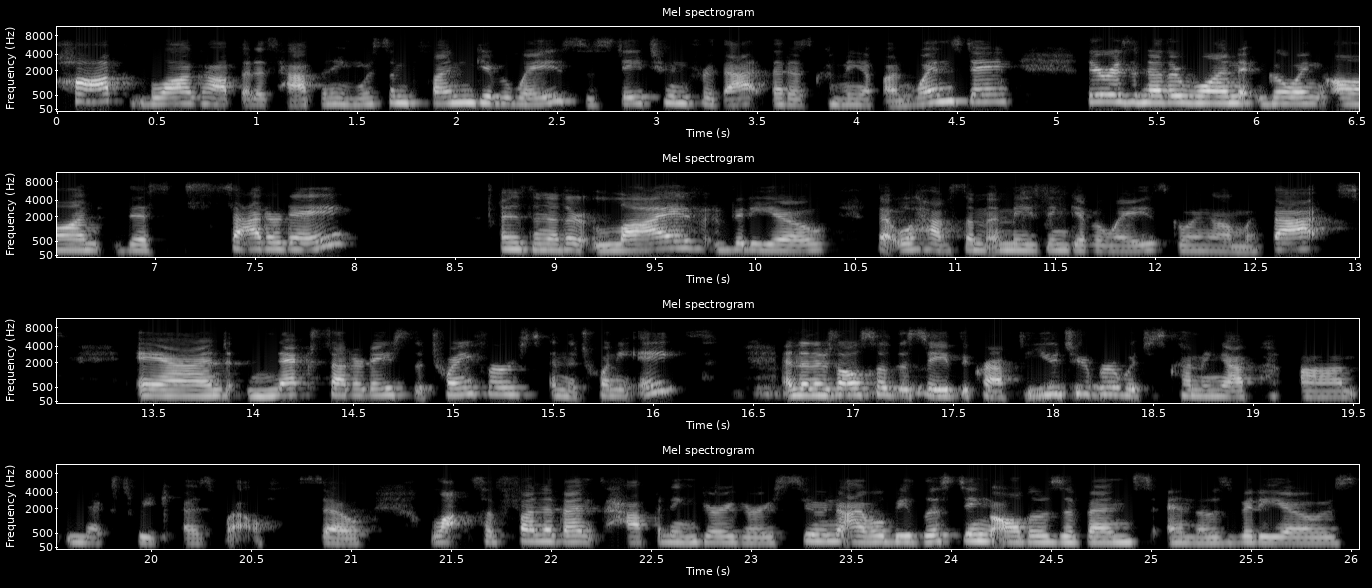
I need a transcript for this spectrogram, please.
hop, blog hop that is happening with some fun giveaways. So stay tuned for that. That is coming up on Wednesday. There is another one going on this Saturday is another live video that will have some amazing giveaways going on with that. And next Saturday is the 21st and the 28th. And then there's also the Save the Crafty YouTuber, which is coming up um, next week as well. So lots of fun events happening very, very soon. I will be listing all those events and those videos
